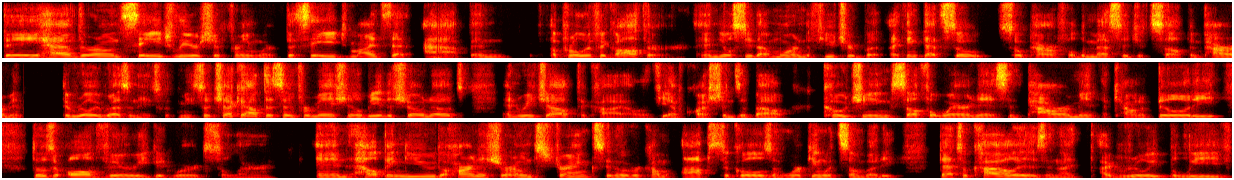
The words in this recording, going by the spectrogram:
they have their own Sage leadership framework, the Sage Mindset app, and a prolific author. And you'll see that more in the future. But I think that's so, so powerful. The message itself, empowerment. It really resonates with me. So check out this information. It'll be in the show notes and reach out to Kyle if you have questions about coaching, self awareness, empowerment, accountability. Those are all very good words to learn. And helping you to harness your own strengths and overcome obstacles and working with somebody, that's what Kyle is. And I, I really believe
